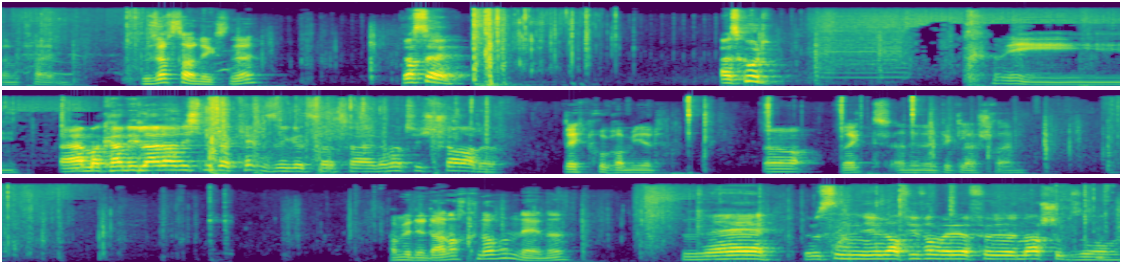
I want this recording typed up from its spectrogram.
am Falten. Du sagst auch nichts, ne? Was denn? Alles gut. nee. Äh, man kann die leider nicht mit der Kettensäge zerteilen, das ist natürlich schade. Schlecht programmiert. Ja. Direkt an den Entwickler schreiben. Haben wir denn da noch Knochen? Nee, ne? Nee, wir müssen hier auf jeden Fall mal wieder für Nachschub sorgen.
